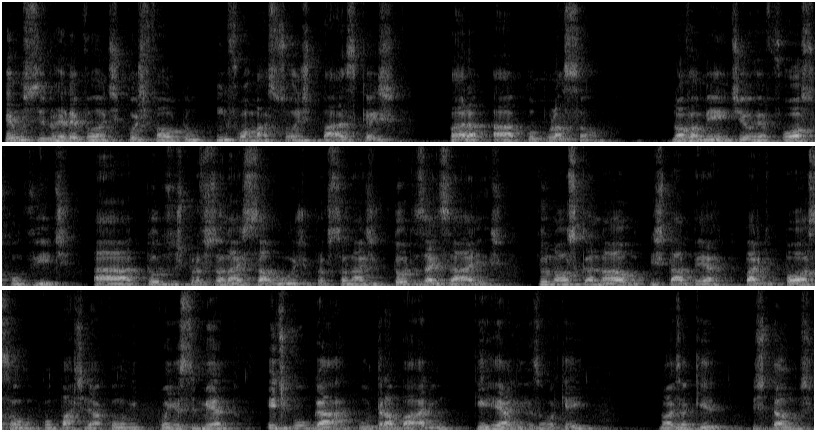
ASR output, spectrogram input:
tenham sido relevantes, pois faltam informações básicas para a população. Novamente, eu reforço o convite a todos os profissionais de saúde, profissionais de todas as áreas, que o nosso canal está aberto para que possam compartilhar conhecimento e divulgar o trabalho que realizam, ok? Nós aqui estamos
